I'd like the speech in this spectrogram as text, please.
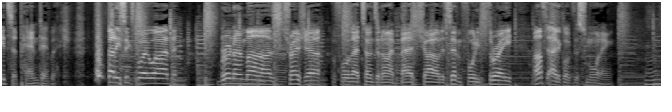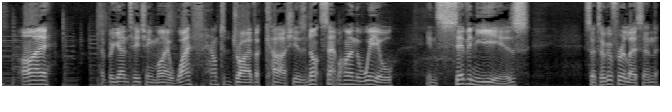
It's a pandemic. 36.1 Bruno Mars, Treasure. Before that, Tones and I, Bad Child at 7.43. After 8 o'clock this morning, I have begun teaching my wife how to drive a car. She has not sat behind the wheel in seven years. So I took her for a lesson,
